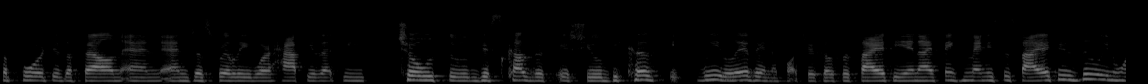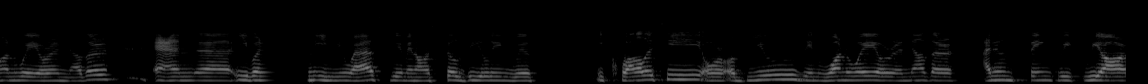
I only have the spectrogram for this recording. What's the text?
supported the film and, and just really were happy that we chose to discuss this issue because we live in a patriarchal society and i think many societies do in one way or another and uh, even in us women are still dealing with equality or abuse in one way or another i don't think we we are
